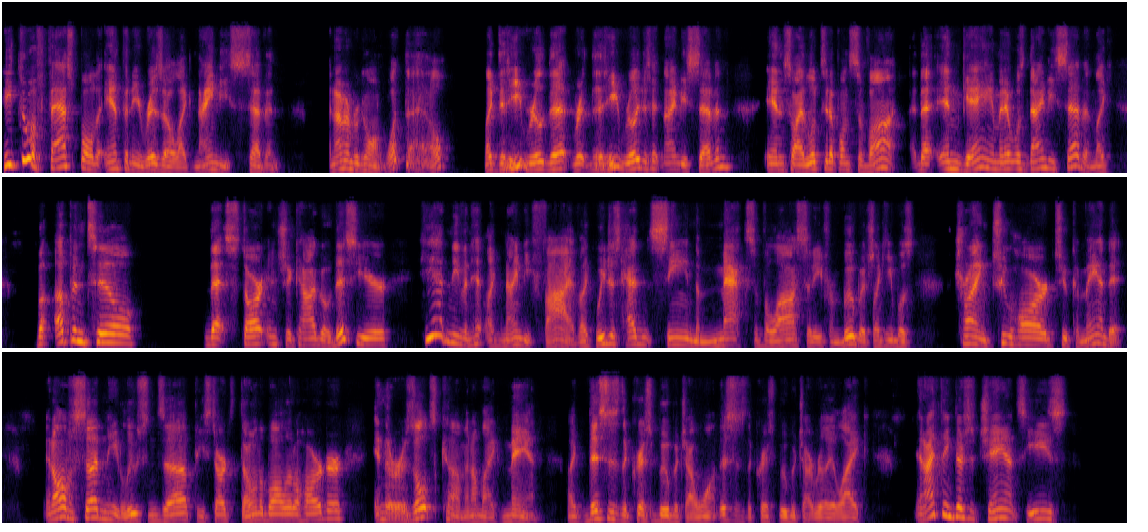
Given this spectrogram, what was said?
he threw a fastball to Anthony Rizzo like 97. And I remember going, what the hell? Like, did he really did he really just hit 97? And so I looked it up on Savant that in game, and it was 97. Like, but up until that start in Chicago this year, he hadn't even hit like 95. Like, we just hadn't seen the max velocity from Bubic. Like, he was trying too hard to command it. And all of a sudden, he loosens up. He starts throwing the ball a little harder, and the results come. And I'm like, man, Like this is the Kris Bubic I want. This is the Kris Bubic I really like. And I think there's a chance he's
